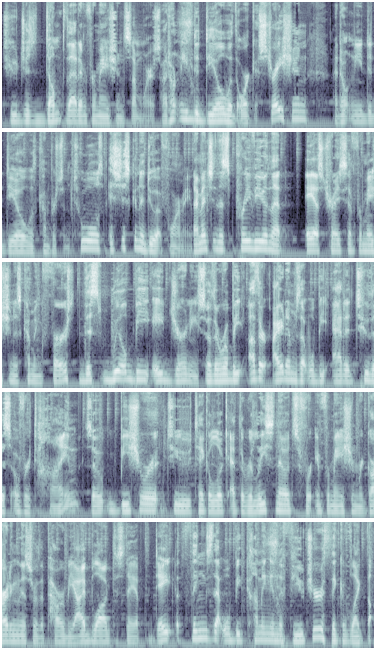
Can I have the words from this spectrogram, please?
to just dump that information somewhere. So I don't need to deal with orchestration. I don't need to deal with cumbersome tools. It's just going to do it for me. I mentioned this preview in that AS trace information is coming first. This will be a journey. So there will be other items that will be added to this over time. So be sure to take a look at the release notes for information regarding this or the Power BI blog to stay up to date. But things that will be coming in the future, think of like the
